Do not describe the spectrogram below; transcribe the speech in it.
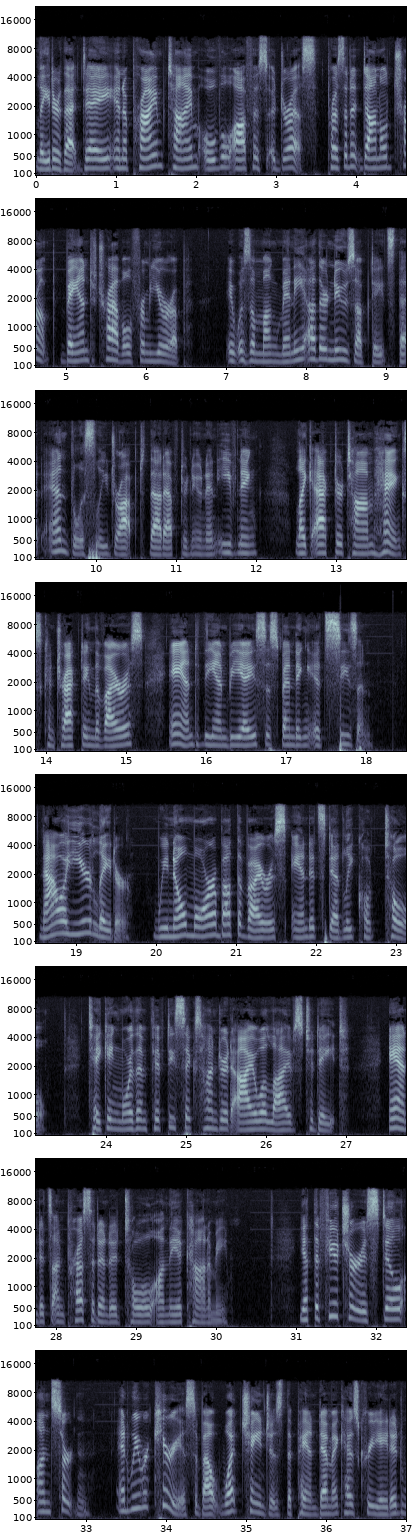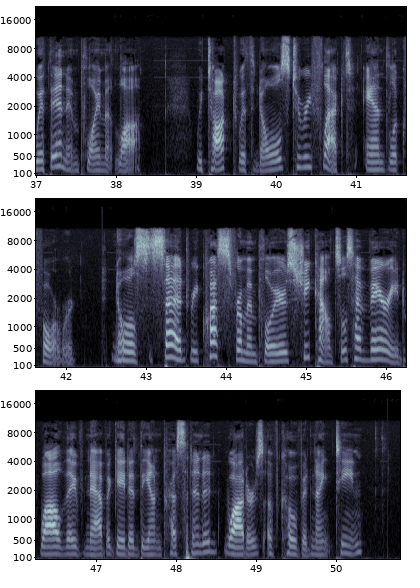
Later that day, in a prime time Oval Office address, President Donald Trump banned travel from Europe. It was among many other news updates that endlessly dropped that afternoon and evening, like actor Tom Hanks contracting the virus and the NBA suspending its season. Now, a year later, we know more about the virus and its deadly toll, taking more than 5,600 Iowa lives to date, and its unprecedented toll on the economy. Yet the future is still uncertain, and we were curious about what changes the pandemic has created within employment law. We talked with Knowles to reflect and look forward. Knowles said requests from employers she counsels have varied while they've navigated the unprecedented waters of COVID 19.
